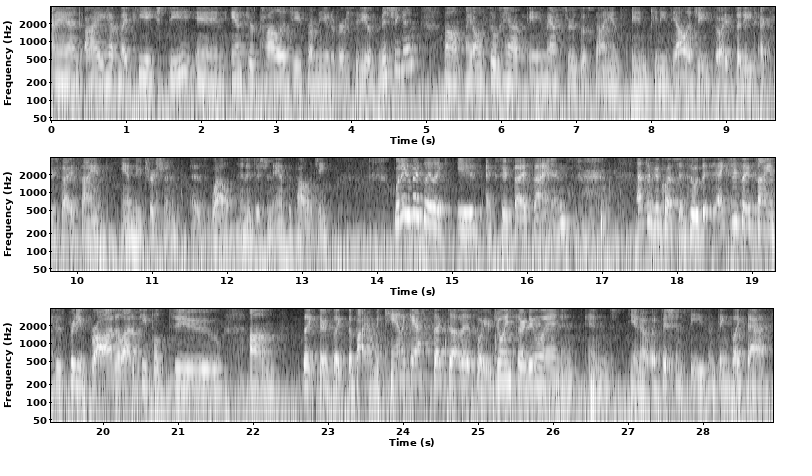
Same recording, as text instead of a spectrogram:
And I have my PhD in anthropology from the University of Michigan. Um, I also have a master's of science in kinesiology, so I studied exercise science and nutrition as well, in addition to anthropology. What exactly like is exercise science? That's a good question. So the exercise science is pretty broad. A lot of people do um, like there's like the biomechanic aspect of it, so what your joints are doing and and you know efficiencies and things like that.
